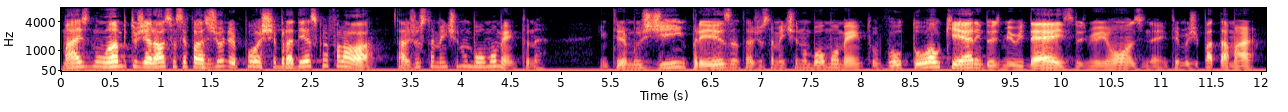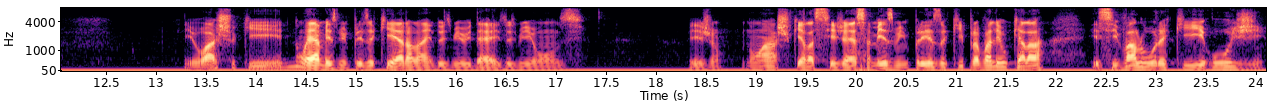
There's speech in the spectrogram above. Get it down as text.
Mas no âmbito geral, se você falasse, Júnior, poxa, Bradesco vai falar, ó, tá justamente num bom momento, né? Em termos de empresa, tá justamente num bom momento. Voltou ao que era em 2010, 2011, né, em termos de patamar. Eu acho que não é a mesma empresa que era lá em 2010, 2011. Vejam, não acho que ela seja essa mesma empresa aqui para valer o que ela esse valor aqui hoje.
